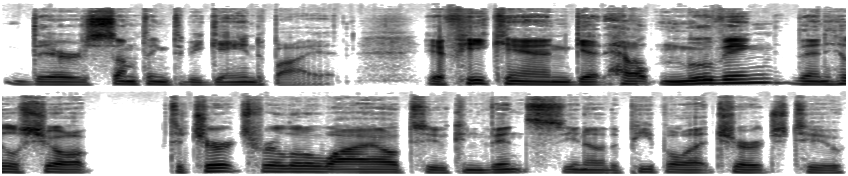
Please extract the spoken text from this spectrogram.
there's something to be gained by it. If he can get help moving, then he'll show up to church for a little while to convince you know the people at church to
